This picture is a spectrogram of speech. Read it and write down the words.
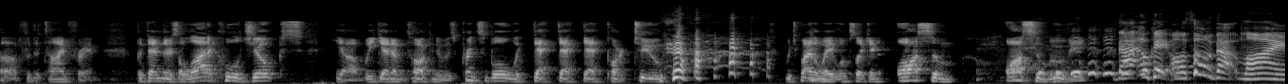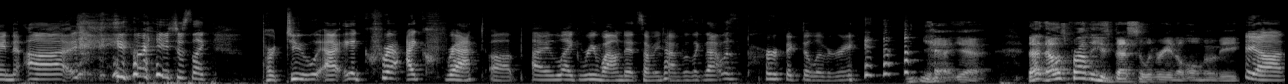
uh, for the time frame. But then there's a lot of cool jokes. Yeah, we get him talking to his principal with Death, Death, Death Part Two, which by the way looks like an awesome, awesome movie. That okay. Also, that line, uh, he's just like part two. I cra- I cracked up. I like rewound it so many times. I was like, that was perfect delivery. yeah, yeah. That that was probably his best delivery in the whole movie. Yeah.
